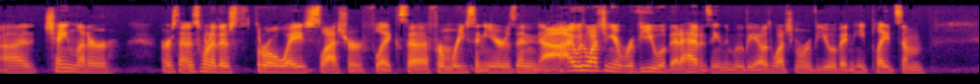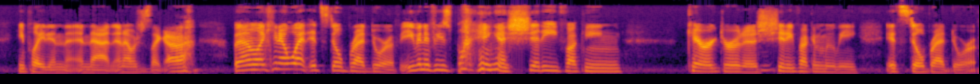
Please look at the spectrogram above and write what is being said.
uh, Chain Letter or something. It's one of those throwaway slasher flicks uh, from recent years. And I I was watching a review of it. I haven't seen the movie. I was watching a review of it, and he played some. He played in in that, and I was just like, ah. But I'm like, you know what? It's still Brad Dourif. Even if he's playing a shitty fucking character in a shitty fucking movie, it's still Brad Dourif.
